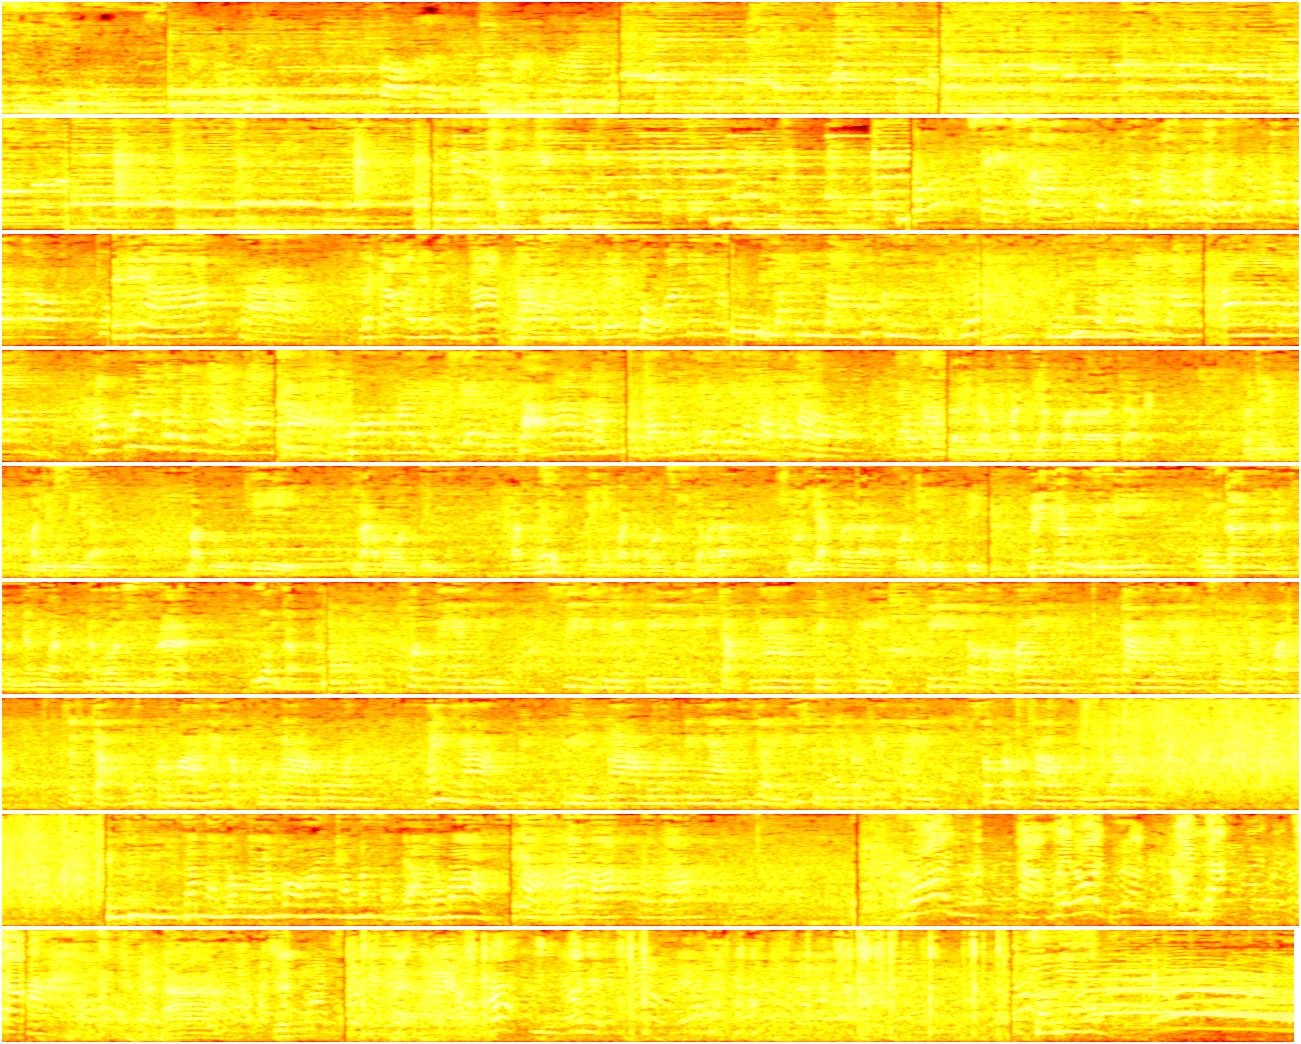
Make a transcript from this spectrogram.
ที่เกี่ข้อผิดก่อเกิดด้วความหลากหลายเกสรคงกระพันธ์ค่ะนายอบตมินิฮาร์ดค่ะ แล้ก็อะไรนอีกท่านายอำเภอเบนบอกว่านี่คือศิลปินดังทุกคืนและที่ทำไม่งานดัง น้องปุ้ยก็เป็นข่าวดังมอบให้เป็นเที่ยงนึงค่ะน่ารักเป็นการท่องเที่ยวด้วยนะคะป้าตลอดนะคะได้นำพันธุ์ยางพาราจากประเทศมาเลเซีย มาปลูกที่นาบอนเป็นครั้งแรกในจังหวัดนครศรีธรรมราชสวนยางพาราก็จะหยุดปิด ในค่ำคืนนี้ องค์การบริหารส่วนจังหวัดนครศรีธรรมราชร่วมกับของคนในอดีต 41 ปีที่จัดงานปิดกรีดปีต่อๆไป องค์การบริหารส่วนจังหวัด จะจัดงบประมาณให้กับคนนามอนให้งานปิดกรีดนามอนเป็นงานที่ใหญ่ที่สุดในประเทศไทยสำหรับชาวสวนยางสิ่งที่ดีท่านนายกน้ำก็ให้คำมั่นสัญญาแล้วว่าอย่างน่ารักนะคะร้อยอยู่แล้วค่ะไม่ร้อยเพื่อกินได้จ้าก็กินก็เด็ดสวัสดีครับ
